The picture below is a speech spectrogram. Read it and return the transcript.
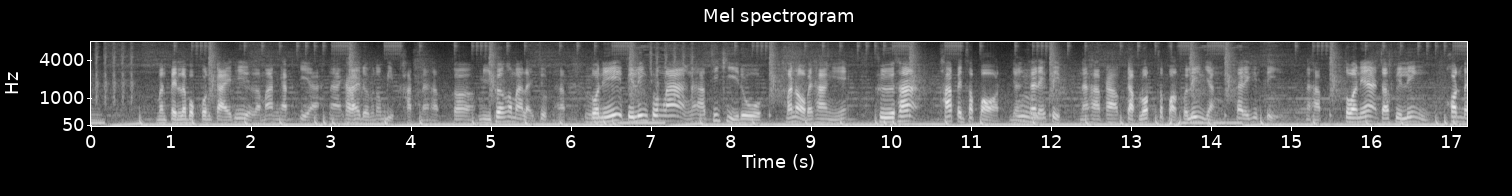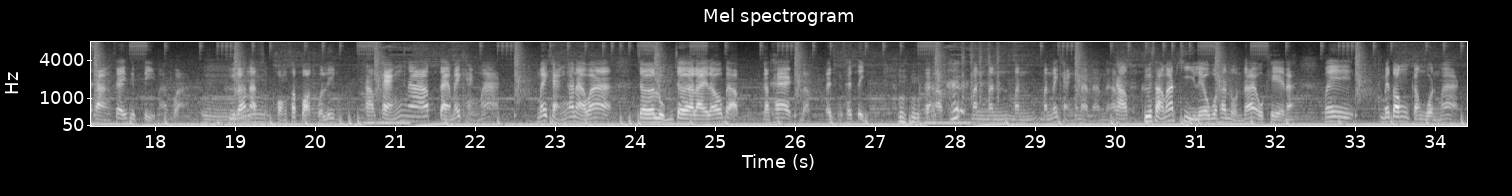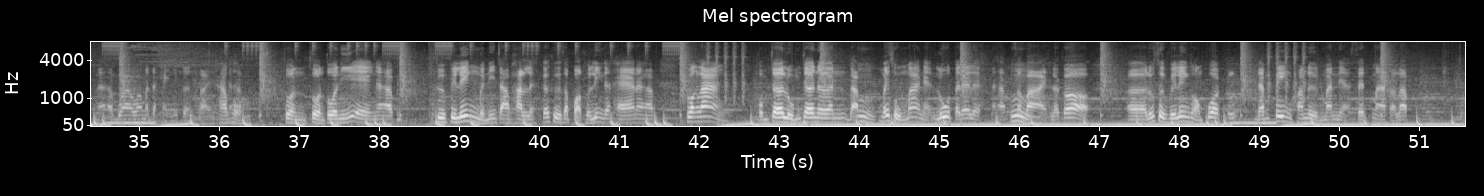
มันเป็นระบบกลไกที่สามารถงัดเกียร์หน้าครับได้โดยไม่ต้องบีบคลัตช์นะครับ ก็มีเพิ่มเข้ามาหลายจุดนะครับอืมตัวนี้ฟีลลิ่งช่วงล่างนะครับที่ขี่ดูมันออกไปทางนี้ คือถ้าถ้าเป็นสปอร์ตอย่างอืมแซดเอ็กซินะครับครับ กับรถสปอร์ตทัวริงอย่างแซดเอ็กซินะครับตัวเนี้ยจะฟีลลิ่งค่อนไปทางแซดเอ็กซิมากกว่ามคือลักษณะของสปอร์ตทัวริงครับแข็งนะครับแต่ไม่แข็งมาก ไม่แข็งขนาดว่าเจอหลุมเจออะไรแล้วแบบกระแทกแบบไปถึงไส้ติ่ง นะครับมันมันมันมันไม่แข็งขนาดนั้นนะคครัรับคือสามารถขี่เร็วบนถนนได้โอเคนะไม่ไม่ต้องกังวลมากนะครับว่าว่ามันจะแข็งจนเกินไปครับนะผม ส่วนส่วนตัวนี้เองนะครับ คือฟีลลิ่งเหมือนนินจาพันเลย ก็คือสปอร์ตทัวริงแท้ๆนะครับ ช่วงล่างผมเจอหลุมเจอเนินแบบอืมไม่สูงมากเนี่ยลูดไปได้เลยนะครับ อืม สบายแล้วก็เอ่อรู้สึกฟีลลิ่งของพวกดัมปิ้งความหนืดมันเนี่ยเซตมาสำหรับ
